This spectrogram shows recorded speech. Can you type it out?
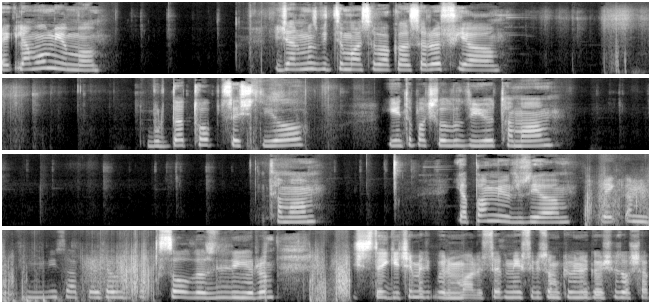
Reklam olmuyor mu? Canımız bitti maalesef arkadaşlar. Öf ya. Burada top seç diyor. Yeni top açıldı diyor. Tamam. Tamam. Yapamıyoruz ya. Reklam Neyse arkadaşlar bu çok kısa oldu. Özür diliyorum. İşte geçemedik bölüm maalesef. Neyse bir sonraki bölümde görüşürüz. Hoşçakalın.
